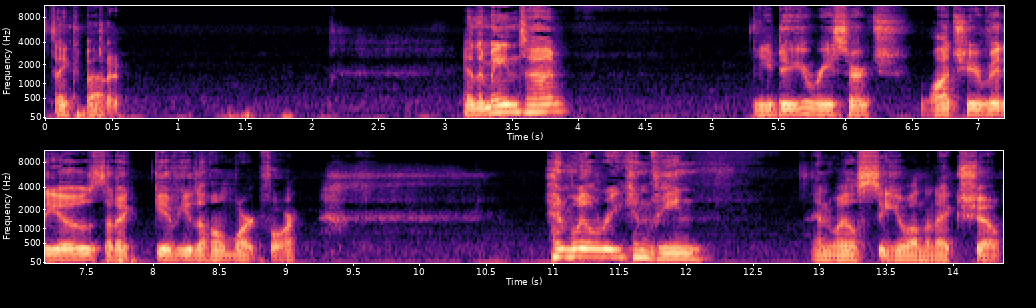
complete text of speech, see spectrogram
Think about it. In the meantime, you do your research, watch your videos that I give you the homework for, and we'll reconvene and we'll see you on the next show.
